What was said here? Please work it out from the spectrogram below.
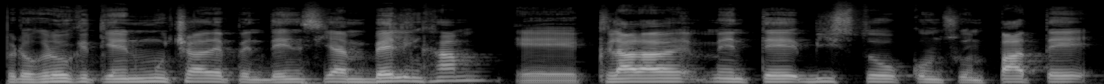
pero creo que tienen mucha dependencia en Bellingham. Eh, claramente visto con su empate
